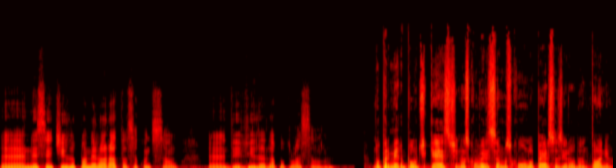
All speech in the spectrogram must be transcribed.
é, nesse sentido para melhorar toda essa condição é, de vida da população. Né. No primeiro podcast, nós conversamos com o Lupercio Ziroldo Antônio,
